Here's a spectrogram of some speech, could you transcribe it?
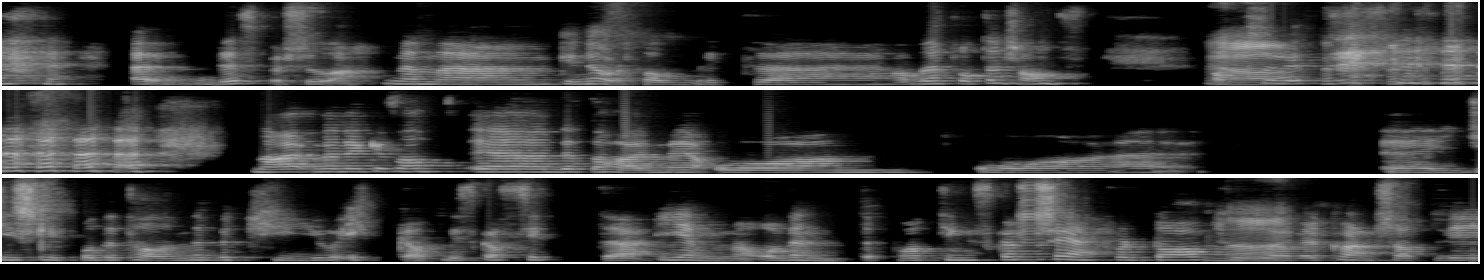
Eh, Det spørs jo, da. Men uh, kunne i hvert fall blitt uh, Hadde fått en sjanse. Ja. Absolutt. Nei, men ikke sant. Uh, dette her med å, å gi slipp på detaljene betyr jo ikke at vi skal sitte hjemme og vente på at ting skal skje. For da tror Nei. jeg vel kanskje at vi,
